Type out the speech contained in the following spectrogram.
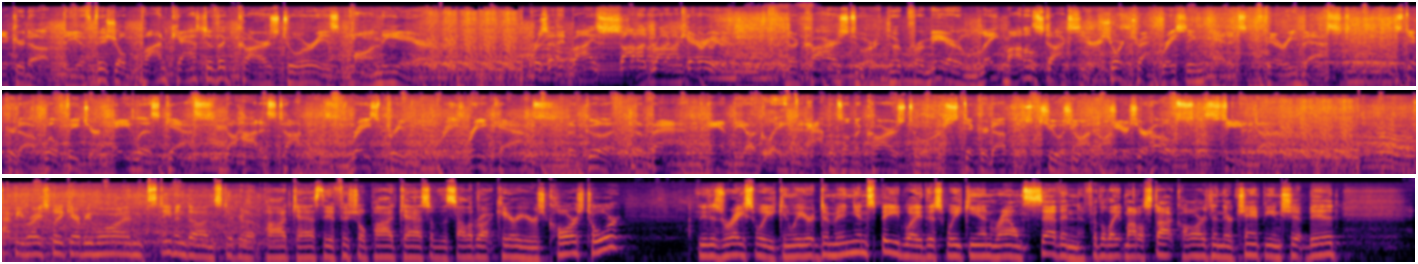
Stickered Up, the official podcast of the Cars Tour, is on the air. Presented by Solid Rock Carrier. The Cars Tour, the premier late model stock series, short track racing at its very best. Stickered Up will feature A list guests, the hottest topics, race previews, race recaps, the good, the bad, and the ugly. If it happens on the Cars Tour, Stickered Up is chewing on it. Here's your host, Stephen Dunn. Happy race week, everyone. Stephen Dunn, Stickered Up Podcast, the official podcast of the Solid Rock Carriers Cars Tour. It is race week, and we are at Dominion Speedway this weekend, round seven for the late model stock cars in their championship bid.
